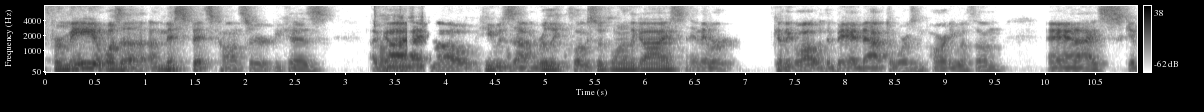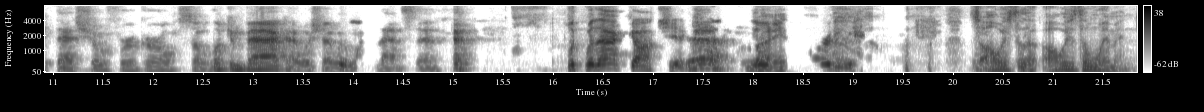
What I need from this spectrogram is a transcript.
for me, it was a, a Misfits concert because a Oh, guy nice. I know he was um, really close with one of the guys, and they were gonna go out with the band afterwards and party with them. And I skipped that show for a girl. So looking back, I wish I would have went to that instead. Look where that got you. yeah, Right. Party. It's always the always the women.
